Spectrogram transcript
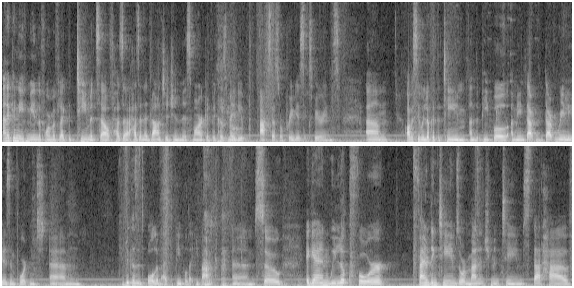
And it can even be in the form of like the team itself has, a, has an advantage in this market because maybe access or previous experience. Um, obviously, we look at the team and the people. I mean, that, that really is important um, because it's all about the people that you back. Um, so, again, we look for founding teams or management teams that have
